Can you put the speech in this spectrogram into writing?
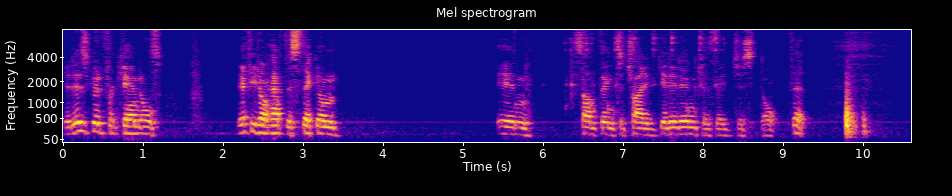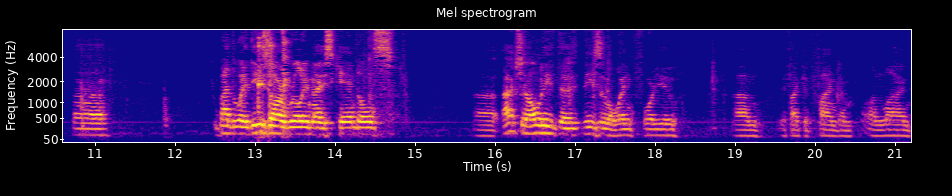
it is good for candles if you don't have to stick them in something to try to get it in because they just don't fit. Uh, by the way, these are really nice candles. Uh, actually, I'll leave the, these in a link for you um, if I could find them online.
